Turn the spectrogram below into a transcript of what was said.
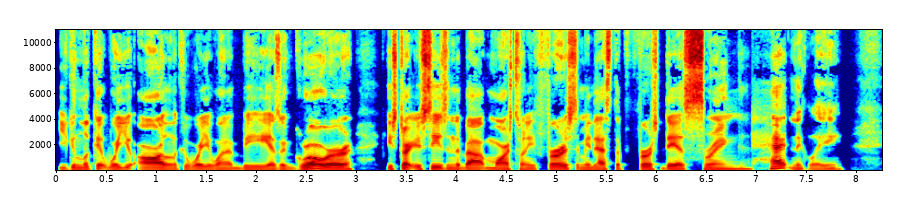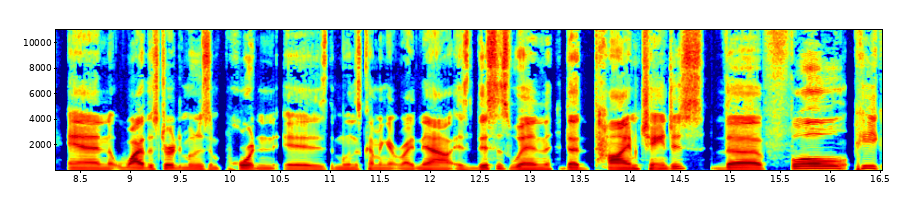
You can look at where you are, look at where you want to be. As a grower, you start your season about March 21st. I mean, that's the first day of spring, technically. And why the sturgeon moon is important is the moon is coming at right now, is this is when the time changes. The full peak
